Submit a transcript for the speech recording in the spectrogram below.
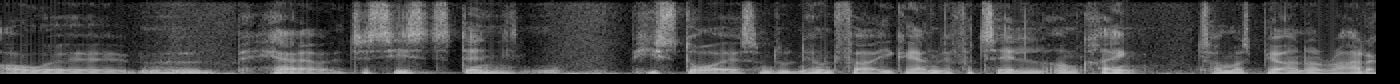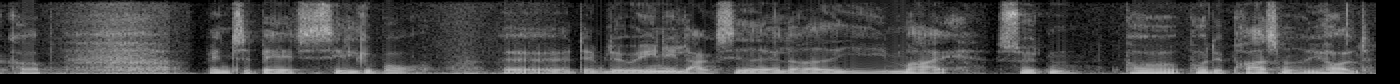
Og øh, her til sidst, den historie, som du nævnte før, I gerne vil fortælle omkring Thomas Bjørn og Ryder Cup, vende tilbage til Silkeborg. Øh, den blev jo egentlig lanceret allerede i maj 17 på, på det presmøde, I holdt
